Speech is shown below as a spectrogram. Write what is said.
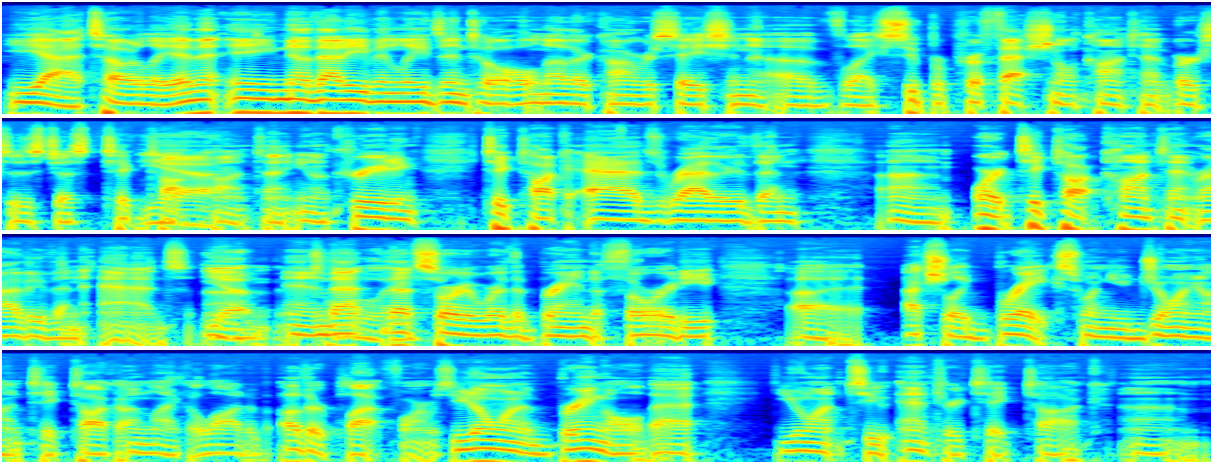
Yeah, totally. And, and, you know that even leads into a whole nother conversation of like super professional content versus just TikTok Yeah. content. You know, creating TikTok ads rather than um, or TikTok content rather than ads. Yeah, Um, and totally. that that's sort of where the brand authority uh, actually breaks when you join on TikTok. Unlike a lot of other platforms, you don't want to bring all that. You want to enter TikTok. Um,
